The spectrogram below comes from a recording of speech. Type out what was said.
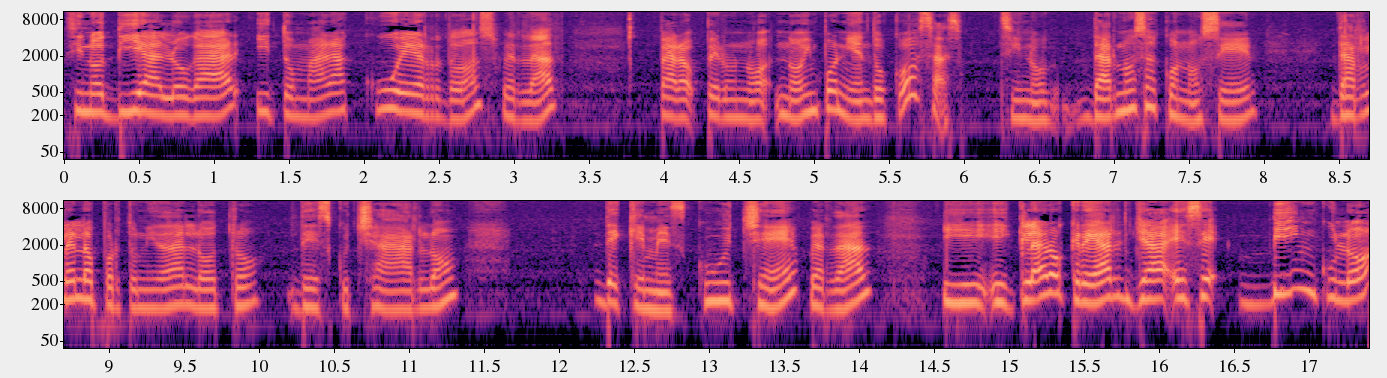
sino dialogar y tomar acuerdos, ¿verdad? Pero, pero no, no imponiendo cosas, sino darnos a conocer, darle la oportunidad al otro de escucharlo, de que me escuche, ¿verdad? Y, claro, crear ya ese vínculo,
